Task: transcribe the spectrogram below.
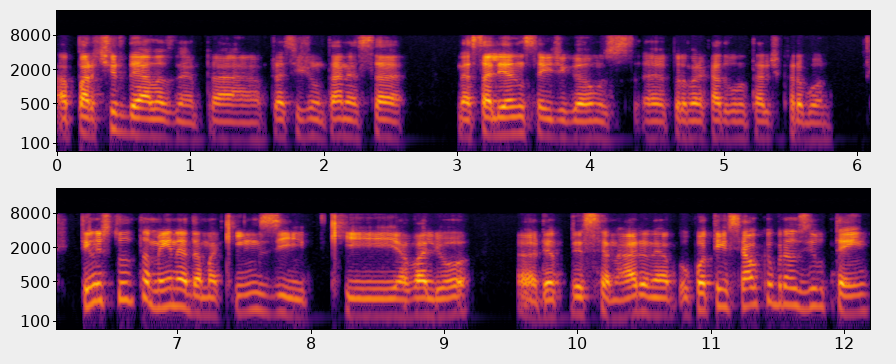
a partir delas, né, para se juntar nessa nessa aliança aí, digamos, uh, pelo mercado voluntário de carbono. Tem um estudo também, né, da McKinsey que avaliou uh, dentro desse cenário, né, o potencial que o Brasil tem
